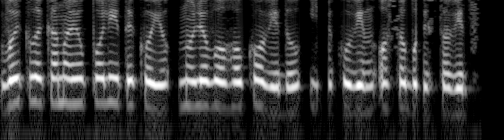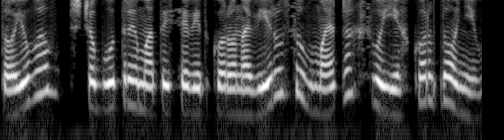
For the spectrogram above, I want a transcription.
Викликаною політикою нульового ковіду, яку він особисто відстоював, щоб утриматися від коронавірусу в межах своїх кордонів.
